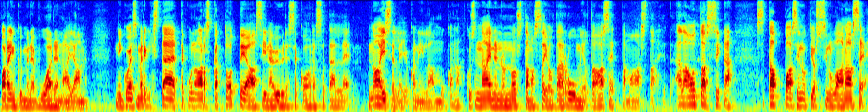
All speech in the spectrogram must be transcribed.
parinkymmenen vuoden ajan. Niin kuin esimerkiksi tämä, että kun Arska toteaa siinä yhdessä kohdassa tälle naiselle, joka niillä on mukana, kun se nainen on nostamassa joltain ruumilta asetta maasta, että älä ota sitä, se tappaa sinut, jos sinulla on ase.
